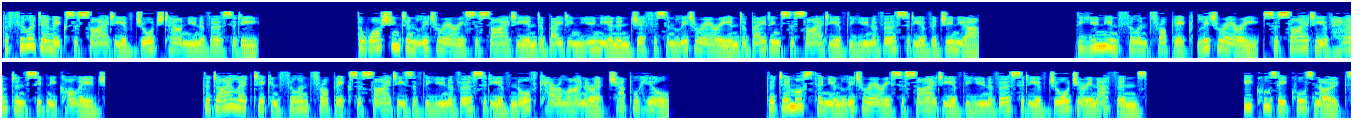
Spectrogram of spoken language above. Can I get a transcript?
The Philodemic Society of Georgetown University the Washington Literary Society and Debating Union and Jefferson Literary and Debating Society of the University of Virginia the Union Philanthropic Literary Society of Hampden-Sydney College the Dialectic and Philanthropic Societies of the University of North Carolina at Chapel Hill the Demosthenian Literary Society of the University of Georgia in Athens Notes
